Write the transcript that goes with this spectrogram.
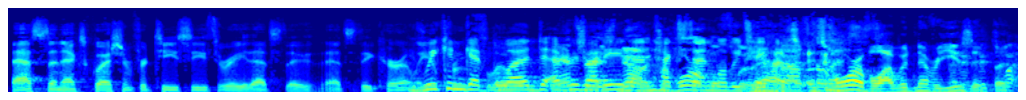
That's the next question for TC3. That's the that's the currently. If we can get fluid. blood to everybody, then Hextend will be taken Yeah, off it's, the it's list. horrible. I would never use it, but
